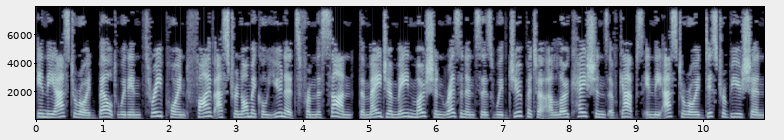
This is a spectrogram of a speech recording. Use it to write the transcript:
in the asteroid belt within 3.5 astronomical units from the Sun, the major mean motion resonances with Jupiter are locations of gaps in the asteroid distribution,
